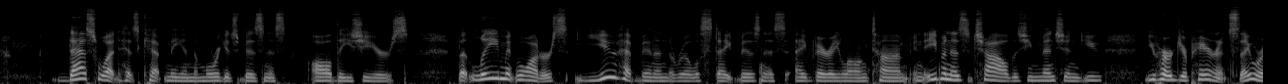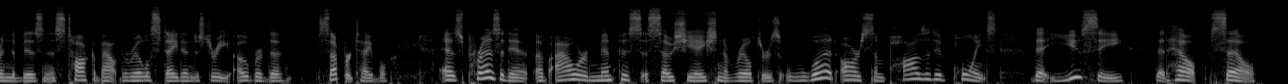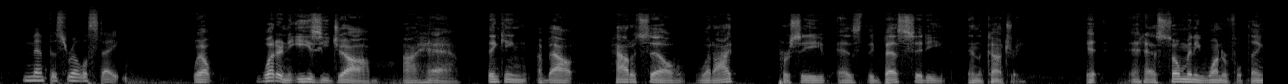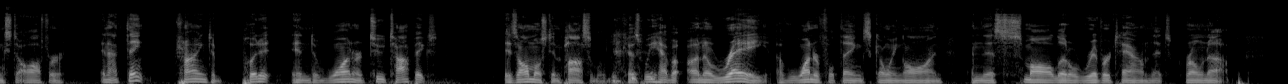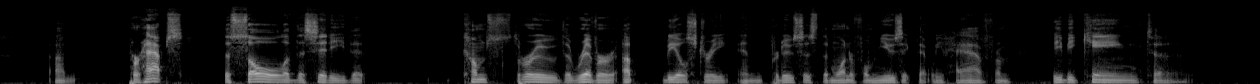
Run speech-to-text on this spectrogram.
that's what has kept me in the mortgage business all these years. But Lee McWaters, you have been in the real estate business a very long time, and even as a child, as you mentioned, you you heard your parents they were in the business talk about the real estate industry over the supper table. As president of our Memphis Association of Realtors, what are some positive points that you see that help sell Memphis real estate? Well, what an easy job I have thinking about how to sell what I perceive as the best city in the country. It it has so many wonderful things to offer, and I think trying to put it into one or two topics is almost impossible because we have a, an array of wonderful things going on in this small little river town that's grown up. Um, perhaps the soul of the city that comes through the river up Beale Street and produces the wonderful music that we have from B.B. King to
